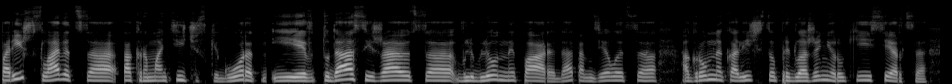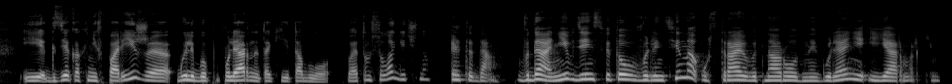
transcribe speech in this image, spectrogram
Париж славится как романтический город, и туда съезжаются влюбленные пары, да, там делается огромное количество предложений руки и сердца. И где, как не в Париже, были бы популярны такие табло. Поэтому все логично. Это да. В Дании в День Святого Валентина устраивают народные гуляния и ярмарки.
